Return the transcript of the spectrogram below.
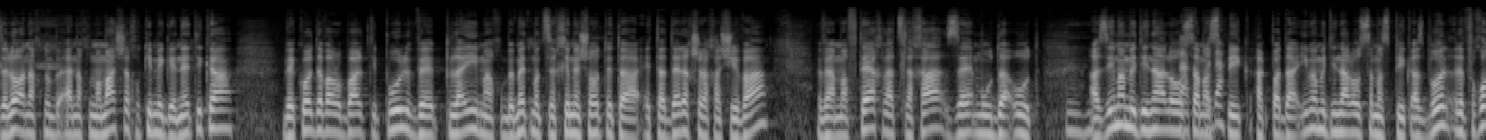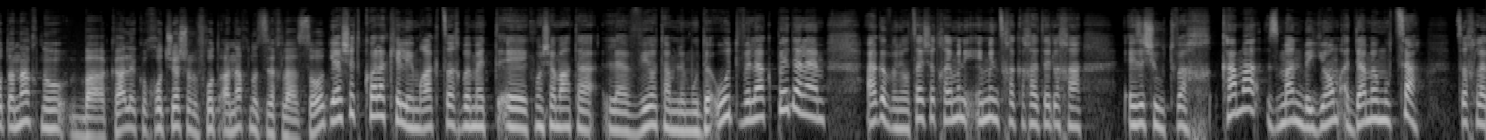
זה לא, אנחנו, אנחנו ממש רחוקים מגנטיקה, וכל דבר הוא בעל טיפול, ופלאים, אנחנו באמת מצליחים לשנות את, ה, את הדרך של החשיבה, והמפתח להצלחה זה מודעות. אז אם המדינה לא עושה. מספיק, הקפדה, אם המדינה לא עושה מספיק, אז בואו, לפחות אנחנו, בקהל לקוחות שיש לנו, לפחות אנחנו נצליח לעשות. יש את כל הכלים, רק צריך באמת, אה, כמו שאמרת, להביא אותם למודעות ולהקפיד עליהם. אגב, אני רוצה לשאול אותך, אם אני, אם אני צריכה ככה לתת לך איזשהו טווח, כמה זמן ביום אדם ממוצע צריך לה,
